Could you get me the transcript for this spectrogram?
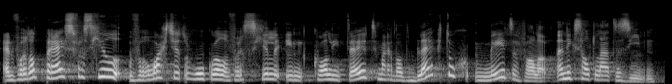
En voor dat prijsverschil verwacht je toch ook wel verschillen in kwaliteit, maar dat blijkt toch mee te vallen. En ik zal het laten zien.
